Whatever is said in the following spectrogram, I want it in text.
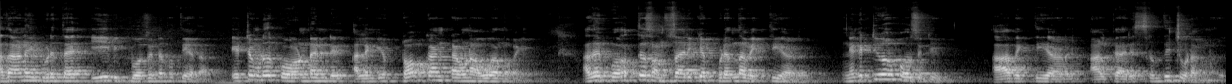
അതാണ് ഇവിടുത്തെ ഈ ബിഗ് ബോസിന്റെ പ്രത്യേകത. ഏറ്റവും കൂടുതൽ കോണ്ടന്റ് അല്ലെങ്കിൽ ടോപ്പ് ആൻഡ് ടൗൺ ആവുക എന്ന് പറയും. അത് പുറത്ത് സംസാരിക്കപ്പെടുന്ന വ്യക്തിയാണ് നെഗറ്റീവ് ഓർ പോസിറ്റീവ് ആ വ്യക്തിയാണ് ആൾക്കാർ ശ്രദ്ധിച്ചു തുടങ്ങുന്നത്.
